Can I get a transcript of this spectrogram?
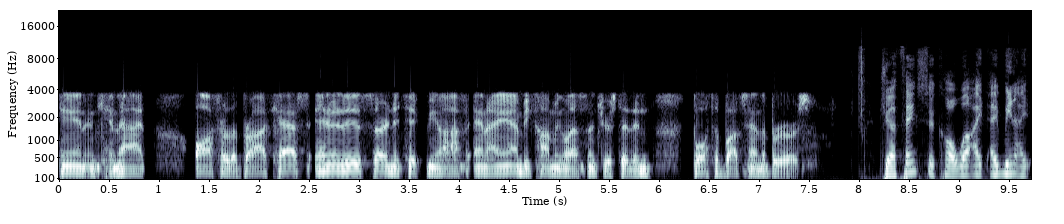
can and cannot offer the broadcast, and it is starting to tick me off, and I am becoming less interested in both the Bucks and the Brewers. Jeff, thanks for call. Well, I, I mean, I,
